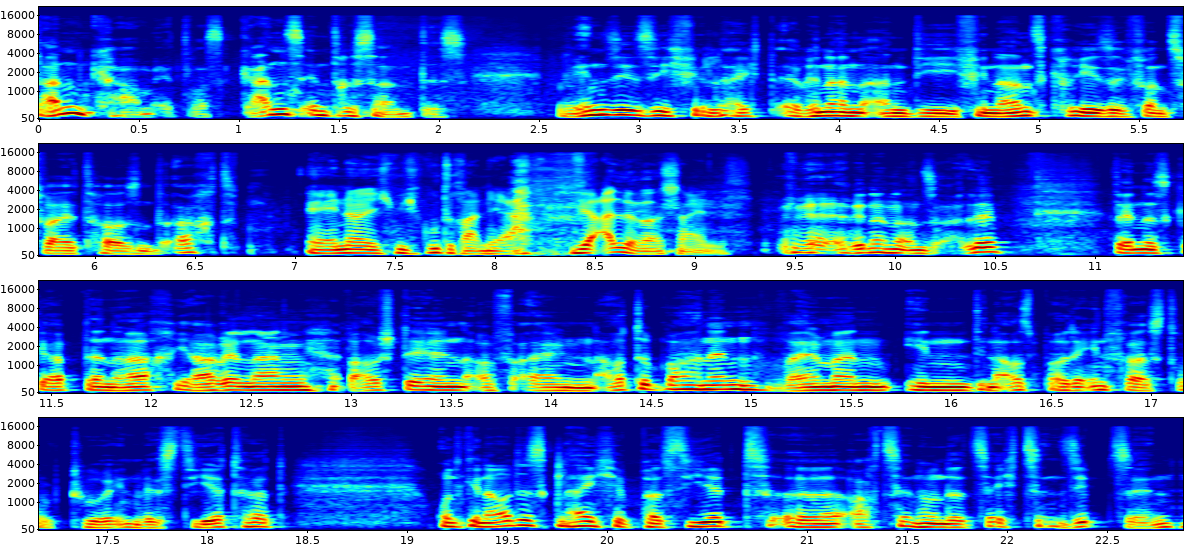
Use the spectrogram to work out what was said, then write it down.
Dann kam etwas ganz Interessantes. Wenn Sie sich vielleicht erinnern an die Finanzkrise von 2008, Erinnere ich mich gut dran, ja. Wir alle wahrscheinlich. Wir erinnern uns alle, denn es gab danach jahrelang Baustellen auf allen Autobahnen, weil man in den Ausbau der Infrastruktur investiert hat. Und genau das Gleiche passiert äh, 1816, 17.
